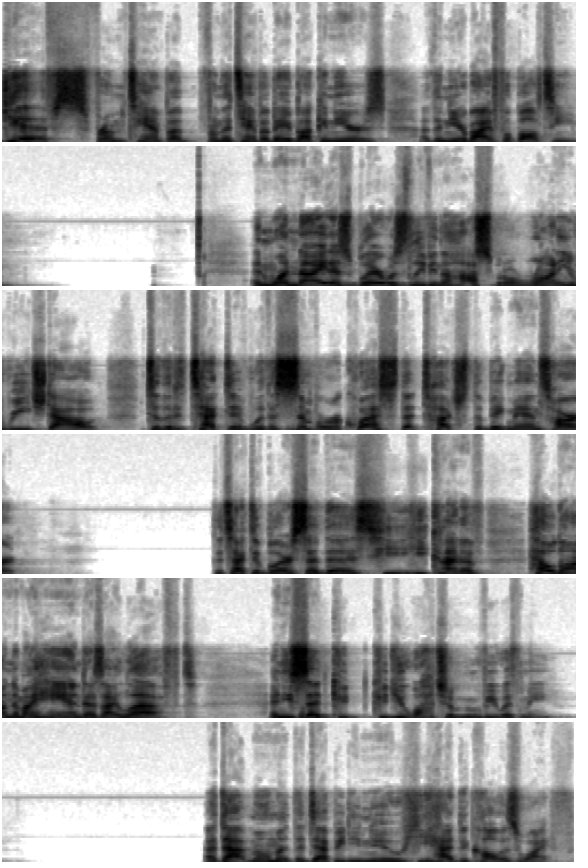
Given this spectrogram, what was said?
gifts from Tampa from the Tampa Bay Buccaneers, uh, the nearby football team. And one night, as Blair was leaving the hospital, Ronnie reached out to the detective with a simple request that touched the big man's heart. Detective Blair said this he, he kind of held on to my hand as I left. And he said, could, could you watch a movie with me? At that moment, the deputy knew he had to call his wife.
